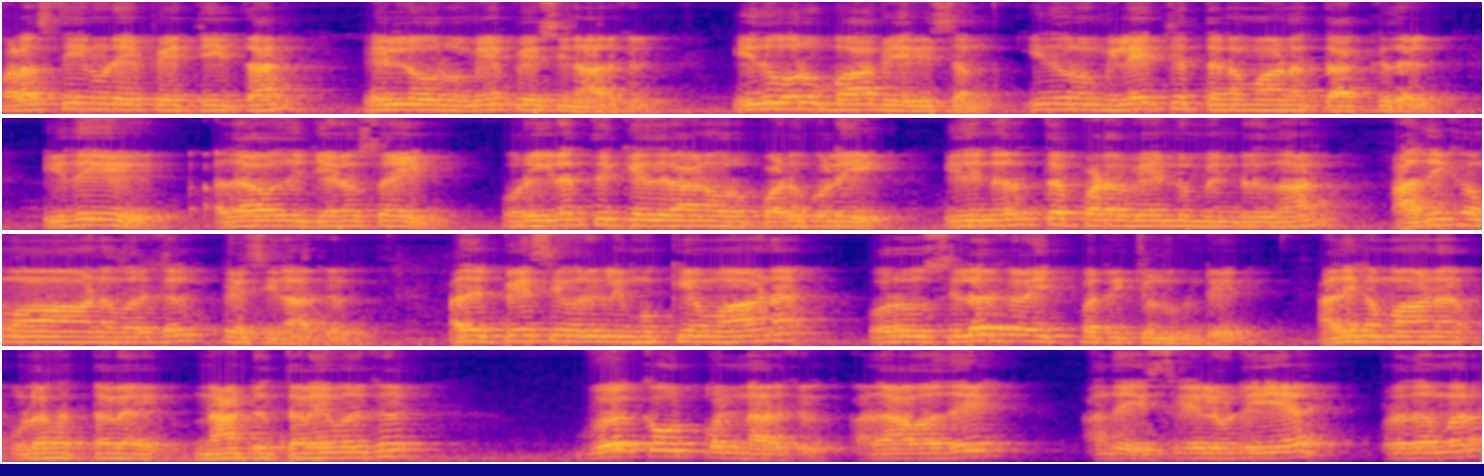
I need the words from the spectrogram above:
பலஸ்தீனுடைய பேச்சைத்தான் எல்லோருமே பேசினார்கள். இது ஒரு பாபேரிசம். இது ஒரு மிலேச்சத்தனமான தாக்குதல். இது அதாவது ஜெனோசைட் ஒரு இனத்துக்கு எதிரான ஒரு படுகொலை. இது நிறுத்தப்பட வேண்டும் என்றுதான் அதிகமானவர்கள் பேசினார்கள். அதில் பேசியவர்களின் முக்கியமான ஒரு சிலர்களை பற்றி சொல்கின்றேன். அதிகமான உலக தலை நாட்டு தலைவர்கள் ஒர்க் அவுட் பண்ணார்கள். அதாவது அந்த இஸ்ரேலுடைய பிரதமர்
